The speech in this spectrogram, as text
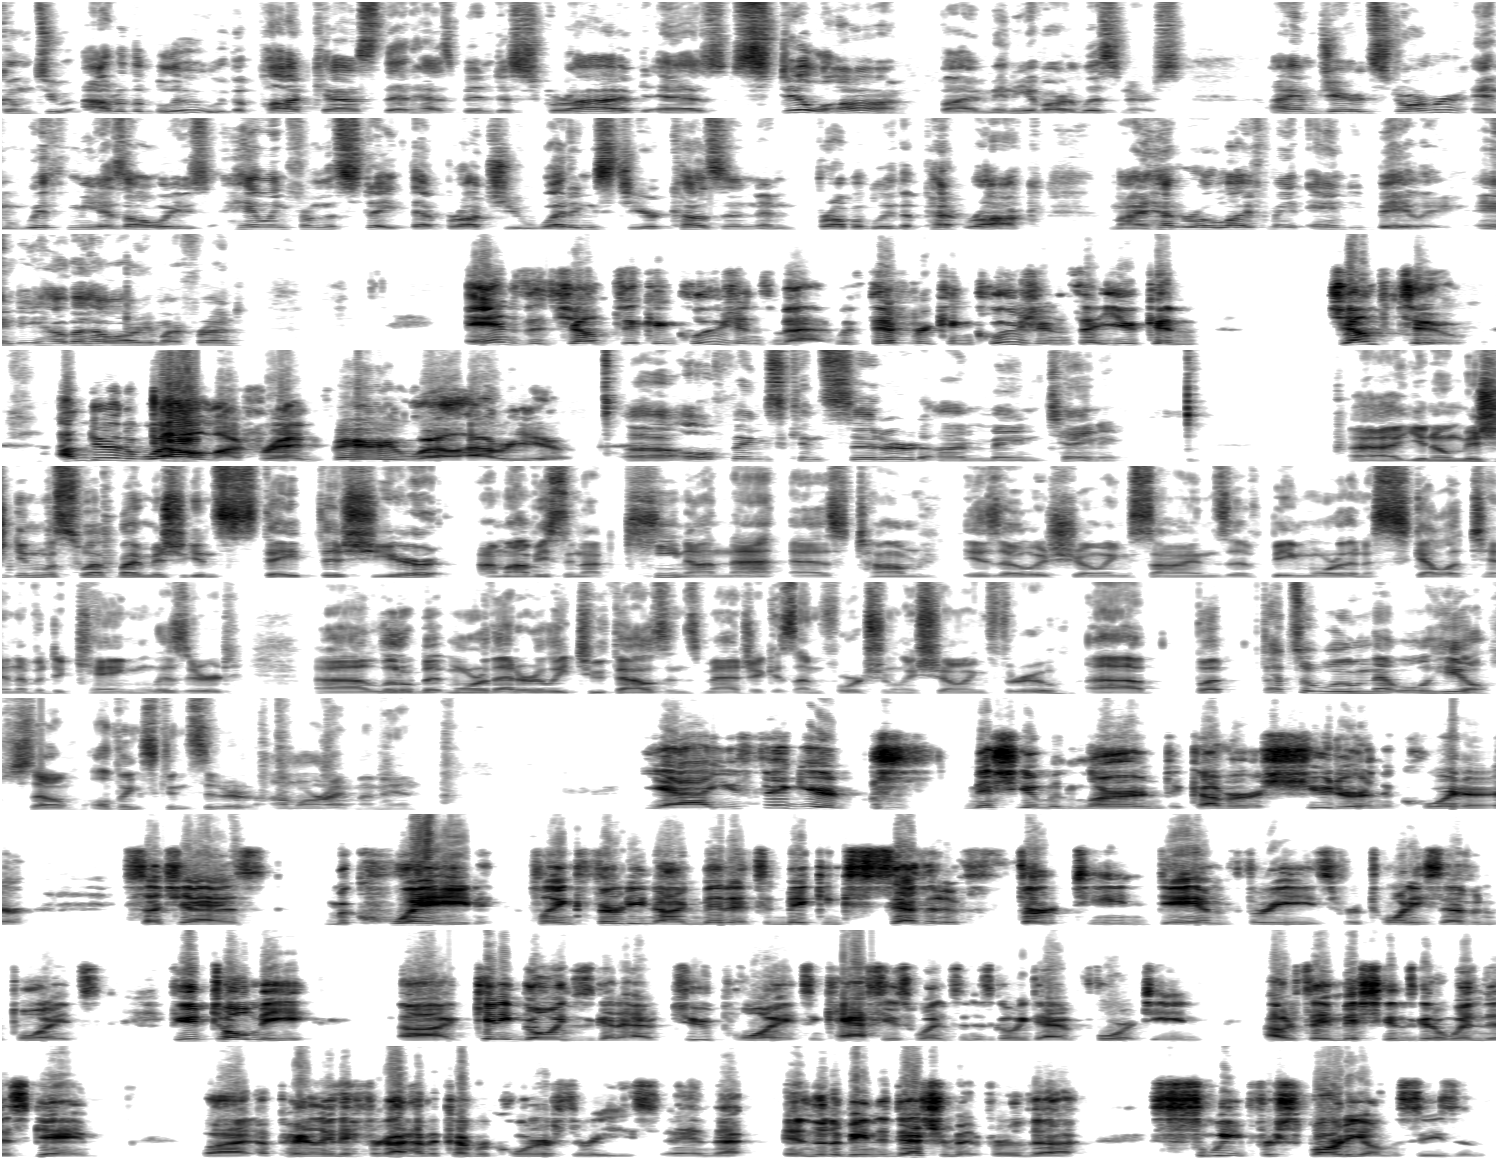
Welcome to Out of the Blue, the podcast that has been described as still on by many of our listeners. I am Jared Stormer, and with me, as always, hailing from the state that brought you weddings to your cousin and probably the pet rock, my hetero life mate Andy Bailey. Andy, how the hell are you, my friend? and the jump to conclusions, mat, with different conclusions that you can jump to. I'm doing well, my friend. Very well. How are you? Uh, all things considered, I'm maintaining. Uh, you know, Michigan was swept by Michigan State this year. I'm obviously not keen on that, as Tom Izzo is showing signs of being more than a skeleton of a decaying lizard. Uh, a little bit more of that early 2000s magic is unfortunately showing through. Uh, but that's a wound that will heal. So, all things considered, I'm all right, my man. Yeah, you figured Michigan would learn to cover a shooter in the corner, such as McQuaid playing 39 minutes and making 7 of 13 damn threes for 27 points. If you'd told me uh, Kenny Goins is going to have two points and Cassius Winston is going to have 14, I would say Michigan's going to win this game. But apparently they forgot how to cover corner threes, and that ended up being the detriment for the sweep for Sparty on the season.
